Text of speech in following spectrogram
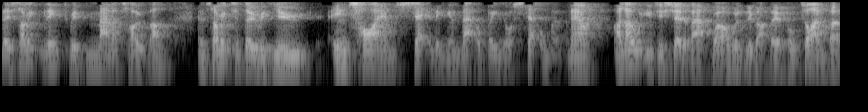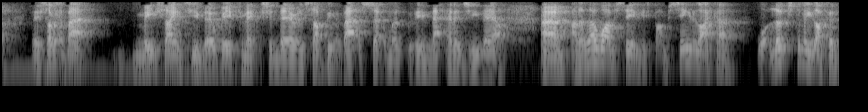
there's something linked with Manitoba and something to do with you in time settling, and that'll be your settlement. Now, I know what you just said about, well, I wouldn't live up there full time, but there's something about me saying to you there'll be a connection there and something about a settlement within that energy there. Um, I don't know why I'm seeing this, but I'm seeing like a, what looks to me like a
